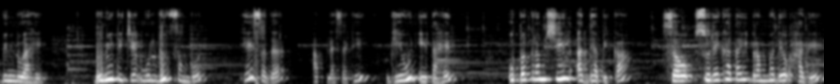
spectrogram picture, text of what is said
बिंदू आहे. भूमितीचे मूलभूत संबोध हे सदर आपल्यासाठी घेऊन येत आहेत. उपक्रमशील अध्यापिका सौ सुरेखाताई ब्रह्मदेव हागे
